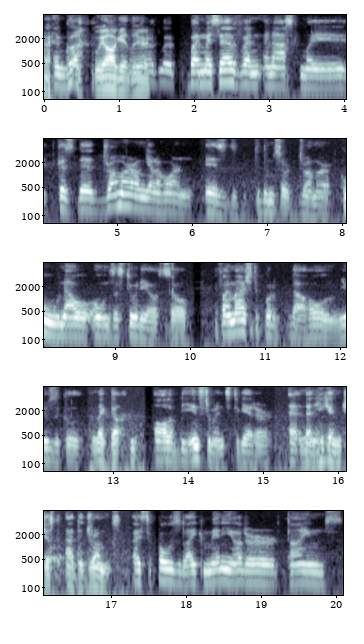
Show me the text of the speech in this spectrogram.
I'm going. We all get there. gonna do it by myself and, and ask my because the drummer on Yellowhorn is the, the Doomsword drummer who now owns a studio. So if I manage to put the whole musical like the all of the instruments together, uh, then he can just add the drums. I suppose like many other times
